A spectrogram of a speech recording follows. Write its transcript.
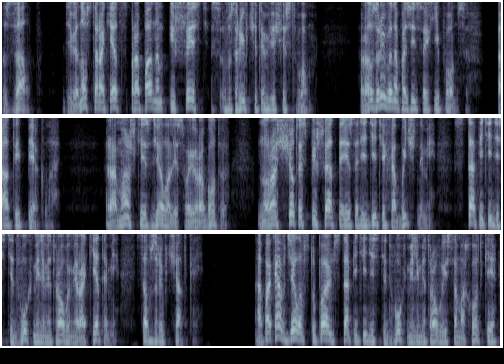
Залп. 90 ракет с пропаном и 6 с взрывчатым веществом. Разрывы на позициях японцев. Ад и пекло. Ромашки сделали свою работу — но расчеты спешат перезарядить их обычными 152 миллиметровыми ракетами со взрывчаткой. А пока в дело вступают 152 миллиметровые самоходки,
